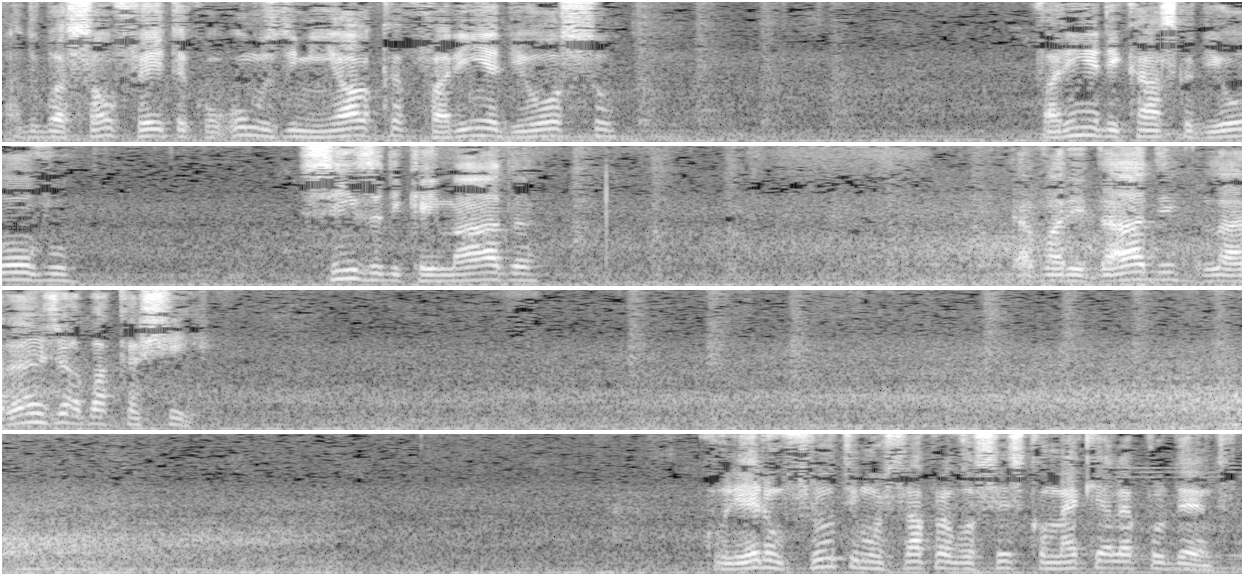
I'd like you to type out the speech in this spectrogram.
Adubação feita com humus de minhoca, farinha de osso, farinha de casca de ovo, cinza de queimada. É a variedade laranja abacaxi. Colher um fruto e mostrar para vocês como é que ela é por dentro.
